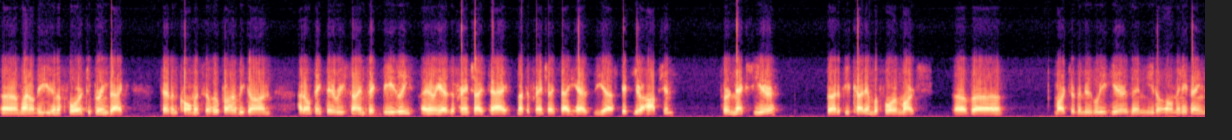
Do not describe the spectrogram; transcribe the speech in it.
um, I don't think you can afford to bring back Tevin Coleman, so he'll probably be gone. I don't think they re-signed Vic Beasley. I know he has a franchise tag, not the franchise tag. He has the uh, fifth-year option for next year. But if you cut him before March of uh, March of the new league year, then you don't owe him anything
